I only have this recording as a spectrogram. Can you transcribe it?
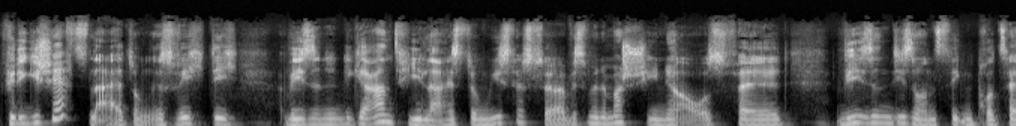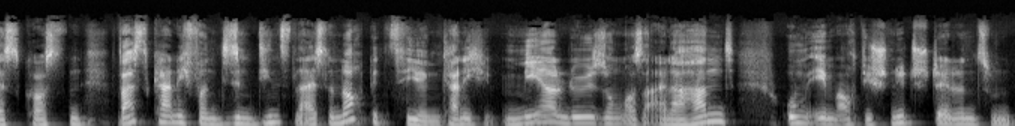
Für die Geschäftsleitung ist wichtig, wie sind denn die Garantieleistungen, wie ist der Service, wenn eine Maschine ausfällt, wie sind die sonstigen Prozesskosten, was kann ich von diesem Dienstleister noch beziehen, kann ich mehr Lösungen aus einer Hand, um eben auch die Schnittstellen zum,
